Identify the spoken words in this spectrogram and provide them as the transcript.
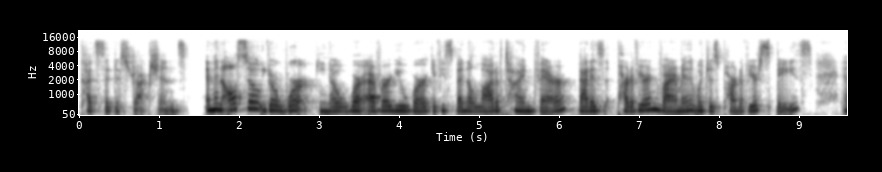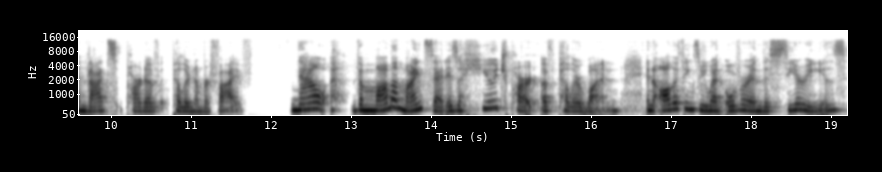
cuts the distractions and then also your work, you know, wherever you work, if you spend a lot of time there, that is part of your environment, which is part of your space. And that's part of pillar number five. Now, the mama mindset is a huge part of pillar one, and all the things we went over in this series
